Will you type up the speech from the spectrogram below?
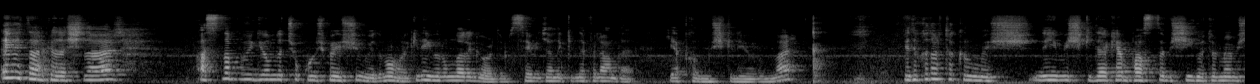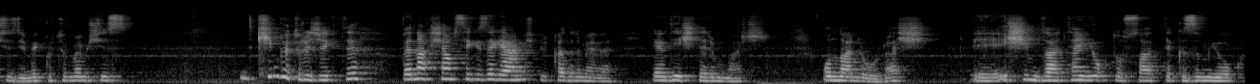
Evet arkadaşlar. Aslında bu videomda çok konuşmayı düşünmüyordum ama yine yorumları gördüm. Sevican'ınkinde falan da yapılmış yine yorumlar. Ve ne kadar takılmış. Neymiş giderken pasta bir şey götürmemişiz, yemek götürmemişiz. Kim götürecekti? Ben akşam 8'e gelmiş bir kadınım eve. Evde işlerim var. Onlarla uğraş. E, eşim zaten yoktu o saatte, kızım yok.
